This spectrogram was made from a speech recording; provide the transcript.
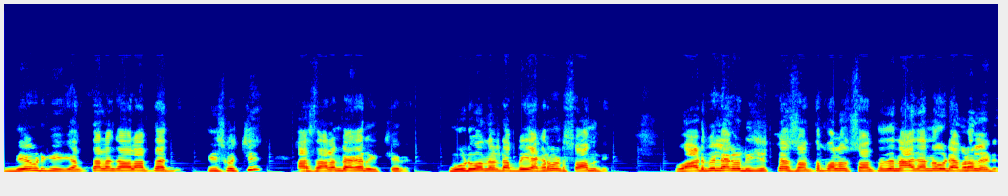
దేవుడికి ఎంత స్థలం కావాలో అంత తీసుకొచ్చి ఆ స్థలం ప్రకారం ఇచ్చారు. మూడు వందల డెబ్బై ఎకరం అంటే స్వామిది. వాడిపిల్లి ఎక్కడ రిజిస్టర్ సొంత పొలం సొంతది నాది అన్న కూడా ఎవడలేడు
